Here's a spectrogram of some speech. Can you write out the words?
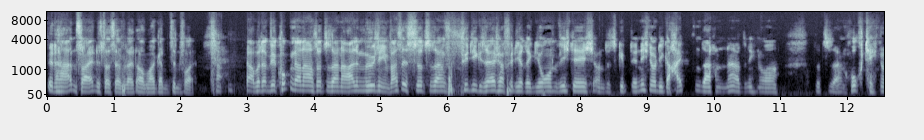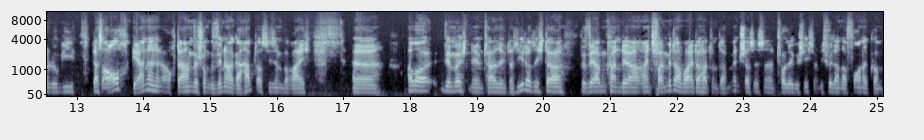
In harten Zeiten ist das ja vielleicht auch mal ganz sinnvoll. Ja, ja aber da, wir gucken danach sozusagen nach allem Möglichen. Was ist sozusagen für die Gesellschaft, für die Region wichtig? Und es gibt nicht nur die gehypten Sachen, ne? also nicht nur sozusagen Hochtechnologie, das auch gerne. Auch da haben wir schon Gewinner gehabt aus diesem Bereich. Äh, aber wir möchten eben tatsächlich, dass jeder sich da bewerben kann, der ein, zwei Mitarbeiter hat und sagt, Mensch, das ist eine tolle Geschichte und ich will da nach vorne kommen.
